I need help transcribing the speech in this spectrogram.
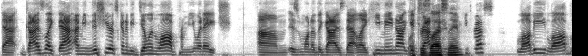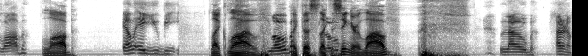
that guys like that. I mean, this year it's going to be Dylan Laube from UNH. Um, is one of the guys that like he may not get What's his drafted last name? drafts. Lobby, Lob, Lob, Lob, L A U B E, like Love, Loeb, like the like the singer Love. Lobe. I don't know.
